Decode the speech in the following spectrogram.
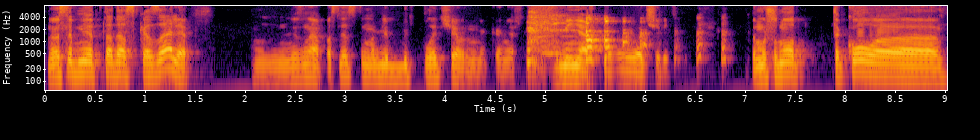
ну, если бы мне это тогда сказали, не знаю, последствия могли бы быть плачевными, конечно, для меня в первую очередь. Потому что, ну, такого...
